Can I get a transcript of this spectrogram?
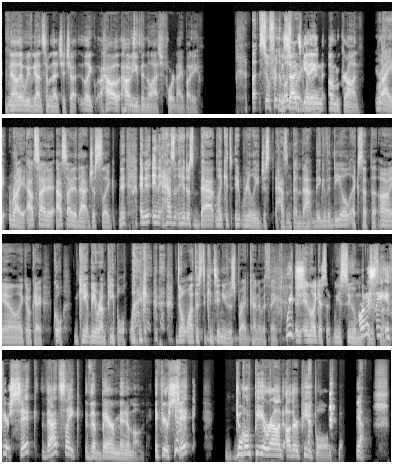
now that we've gotten some of that chit chat, like how how have you been the last fortnight, buddy? Uh, so for the most Besides part, getting. Omicron, right, right outside of outside of that, just like eh, and it and it hasn't hit us bad. Like it's it really just hasn't been that big of a deal. Except that oh yeah, like okay, cool. Can't be around people. Like don't want this to continue to spread, kind of a thing. which And, and like I said, we assume honestly, if you're sick, that's like the bare minimum. If you're Yeah. sick, don't be around other people. Yeah,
